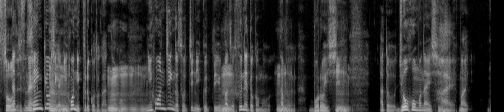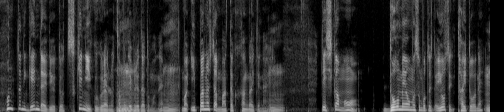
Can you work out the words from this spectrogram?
そうですね。宣教師が日本に来ることがあっても、日本人がそっちに行くっていううん。まず船とかも多分うん。ボロいし、うん。あと情報もないし、はい。まあ本当に現代でいうと月に行くぐらいの多分レベルだと思うね、うんまあ、一般の人は全く考えてない、うん。でしかも同盟を結ぼうとして要するに対等ね、うん。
